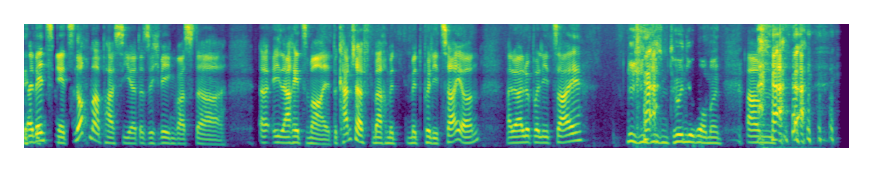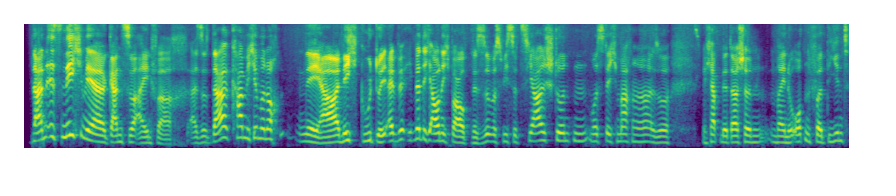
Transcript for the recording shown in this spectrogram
weil wenn es mir jetzt nochmal passiert, dass ich wegen was da, äh, ich sage jetzt mal, Bekanntschaft mache mit, mit Polizeiern, hallo, hallo Polizei, nicht in diesem Ton, junger Mann. Ähm, dann ist nicht mehr ganz so einfach. Also da kam ich immer noch, naja, nicht gut durch. Äh, Würde ich auch nicht behaupten. Also sowas wie Sozialstunden musste ich machen. Also ich habe mir da schon meine Orden verdient.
